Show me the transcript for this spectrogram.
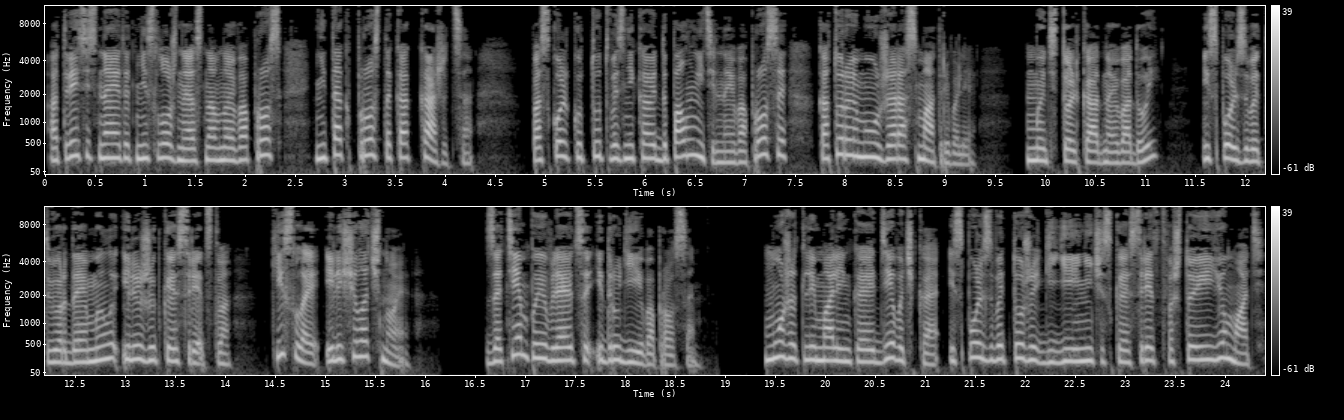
Ответить на этот несложный основной вопрос не так просто, как кажется — поскольку тут возникают дополнительные вопросы, которые мы уже рассматривали. Мыть только одной водой? Использовать твердое мыло или жидкое средство, кислое или щелочное. Затем появляются и другие вопросы. Может ли маленькая девочка использовать то же гигиеническое средство, что и ее мать?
